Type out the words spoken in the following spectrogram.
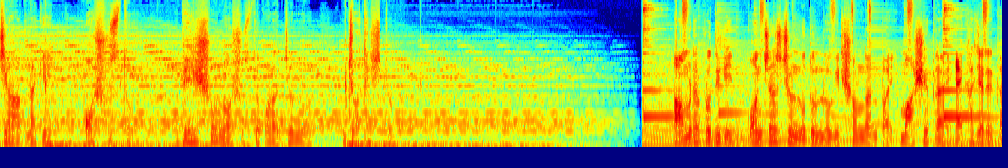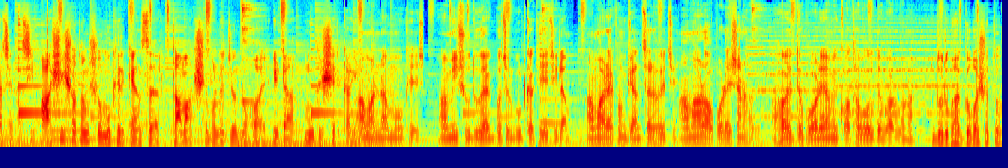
যা আপনাকে অসুস্থ, ভীষণ অসুস্থ করার জন্য যথেষ্ট। আমরা প্রতিদিন পঞ্চাশ জন নতুন রোগীর সন্ধান পাই। মাসে প্রায় এক হাজারের কাছাকাছি। আশি শতাংশ মুখের ক্যান্সার তামাক সেবনের জন্য হয়। এটা মুকেশের কাহিনী। আমার নাম মুকেশ। আমি শুধু এক বছর গুটকা খেয়েছিলাম। আমার এখন ক্যান্সার হয়েছে। আমার অপারেশন হবে। হয়তো পরে আমি কথা বলতে পারব না। দুর্ভাগ্যবশত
